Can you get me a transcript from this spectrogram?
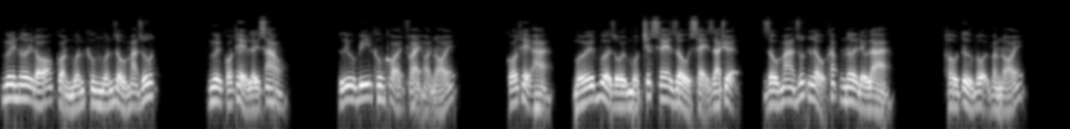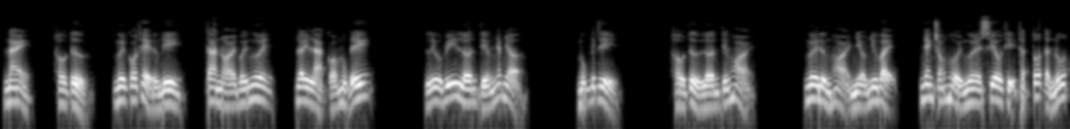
ngươi nơi đó còn muốn không muốn dầu ma rút? Ngươi có thể lấy sao? Lưu vĩ không khỏi phải hỏi nói, có thể à mới vừa rồi một chiếc xe dầu xảy ra chuyện, dầu ma rút lậu khắp nơi đều là. Hầu tử vội vàng nói, này, hầu tử, ngươi có thể đừng đi, ta nói với ngươi, đây là có mục đích. Lưu vĩ lớn tiếng nhắc nhở, mục đích gì? Hầu tử lớn tiếng hỏi, ngươi đừng hỏi nhiều như vậy, nhanh chóng hồi ngươi siêu thị thật tốt tần nút.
